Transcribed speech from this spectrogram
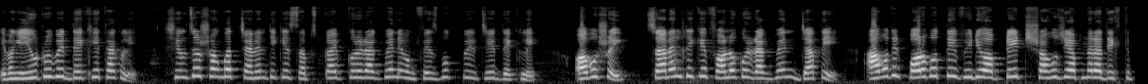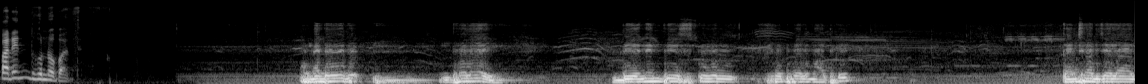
এবং ইউটিউবে দেখে থাকলে শিলচর সংবাদ চ্যানেলটিকে সাবস্ক্রাইব করে রাখবেন এবং ফেসবুক পেজে দেখলে অবশ্যই চ্যানেলটিকে ফলো করে রাখবেন যাতে আমাদের পরবর্তী ভিডিও আপডেট সহজে আপনারা দেখতে পারেন। ধন্যবাদ। আমাদের ধলাই বিএনএমপি স্কুল ফুটবল মাঠে কাছাড় জেলার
